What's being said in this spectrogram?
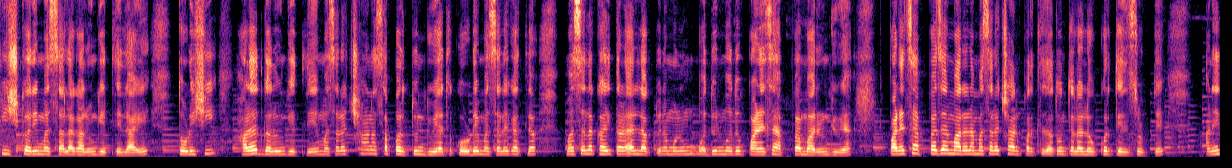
फिश करी मसाला घालून घेतलेला आहे. थोडीशी हळद घालून घेतली आहे. मसाला छान असा परतून घेऊया. तर कोरडे मसाले घातल्या मसाला काही तळायला लागतो ना म्हणून मधून मधून पाण्याचा हप्पा मारून घेऊया. पाण्याचा हप्पा जर मारायला मसाला छान परतला जातो आणि त्याला लवकर तेल सुटते आणि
